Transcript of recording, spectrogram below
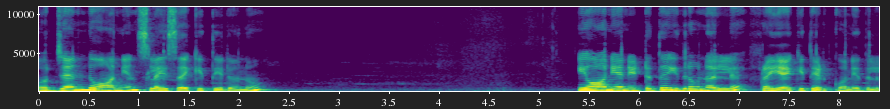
ഒരു രണ്ട് ഓണിയൻ സ്ലൈസ് ആക്കി തിരുന്നു ഈ ഓണിയൻ ഇട്ടിട്ട് ഇതിന് നല്ല ഫ്രൈ ആക്കി തെടുക്കുന്നു ഇതിൽ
